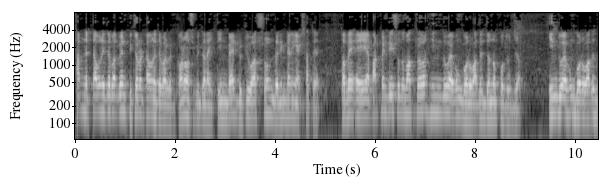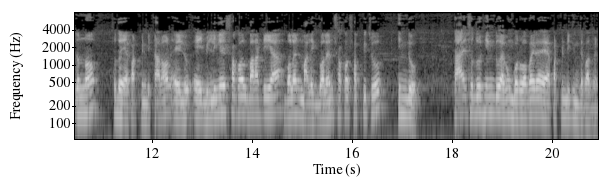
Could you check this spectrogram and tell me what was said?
সামনেরটাও নিতে পারবেন, পিছনেরটাও নিতে পারবেন। কোনো অসুবিধা নাই। তিন বেড দুটি ওয়াশরুম ডাইনিং ডাইনিং একসাথে। তবে এই অ্যাপার্টমেন্টটি শুধুমাত্র হিন্দু এবং বড়োয়াদের জন্য প্রযোজ্য। হিন্দু এবং বড়োয়াদের জন্য শুধু এই অ্যাপার্টমেন্টটি কারণ এই এই বিল্ডিং এর সকল বারাটিয়া বলেন, মালিক বলেন, সকল সবকিছু হিন্দু। তাই শুধু হিন্দু এবং বড়ুয়া ভাইরা এই অ্যাপার্টমেন্টটি কিনতে পারবেন।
